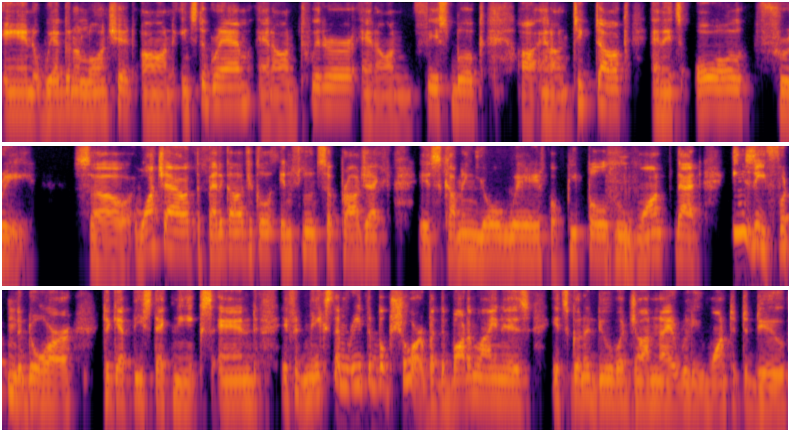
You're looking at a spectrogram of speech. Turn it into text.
And we're going to launch it on Instagram and on Twitter and on Facebook uh, and on TikTok. And it's all free. So watch out. The Pedagogical Influencer Project is coming your way for people who want that easy foot in the door to get these techniques. And if it makes them read the book, sure. But the bottom line is it's going to do what John and I really wanted to do,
